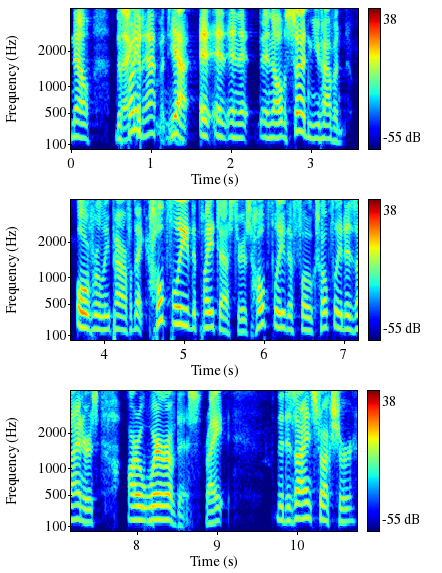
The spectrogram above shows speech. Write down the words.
Now the That funny could happen, yeah, and and and, and all of a sudden you have an overly powerful deck. Hopefully the playtesters, hopefully the folks, hopefully designers are aware of this, right? the design structure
